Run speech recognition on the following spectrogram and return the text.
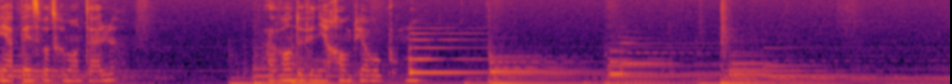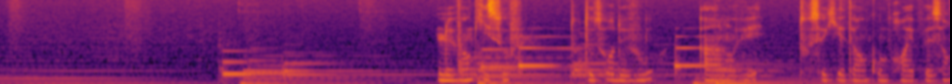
et apaise votre mental avant de venir remplir vos poumons. Le vent qui souffle tout autour de vous a enlevé tout ce qui est encombrant et pesant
